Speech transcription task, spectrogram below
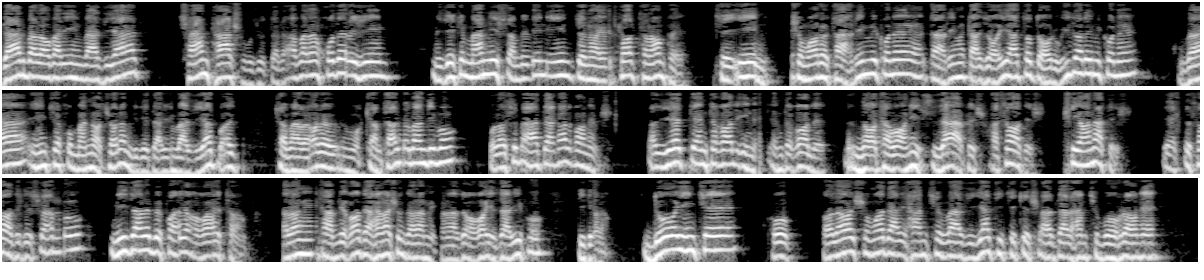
در برابر این وضعیت چند ترس وجود داره؟ اولا خود رژیم میگه که من نیستم. ببین این جنایتکار ترامپه که این شما رو تحریم می‌کنه تحریم غذایی حتی دارویی داره می‌کنه. و اینکه خب من ناچارم دیگه در این وضعیت باید کمرها رو محکمتر ببندیم و خلاصه به حداقل قانع میشه یک انتقال اینه انتقال ناتوانی ضعفش فسادش خیانتش به اقتصاد کشور رو می‌ذاره به پای آقای ترامپ. الان تبلیغات همشون دارن می‌کنن از آقای ظریف و دیگران. دو اینکه خب حالا شما در همچه وضعیتی که کشور در همچه بحران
